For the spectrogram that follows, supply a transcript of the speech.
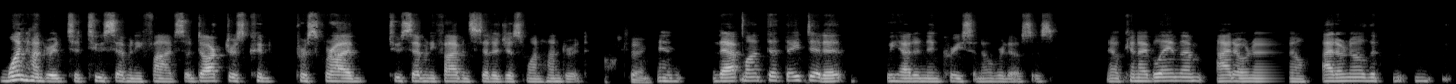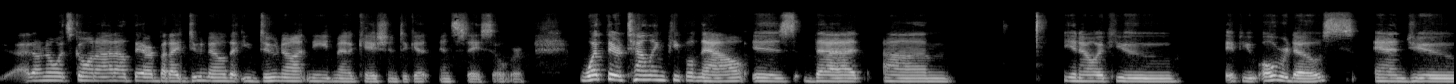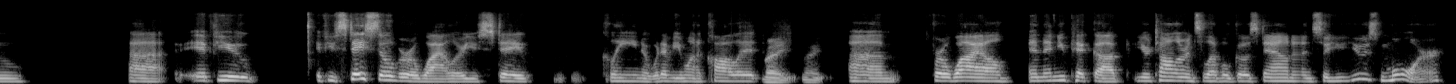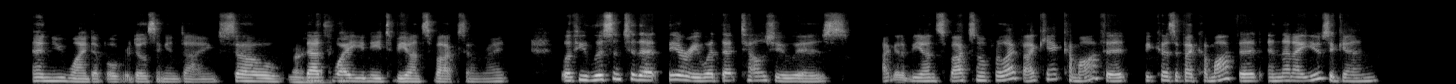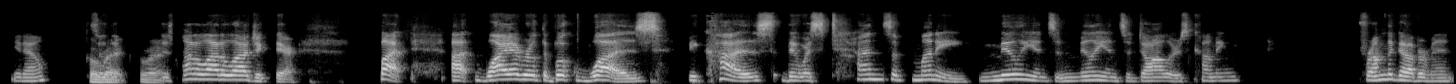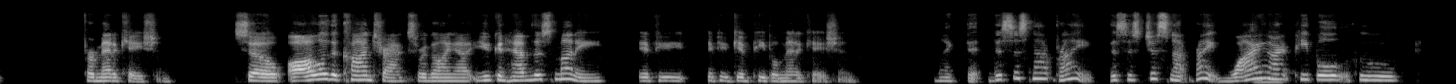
100 to 275. So doctors could prescribe 275 instead of just 100. Okay. And that month that they did it, we had an increase in overdoses. Now, can I blame them? I don't know. I don't know that I don't know what's going on out there, but I do know that you do not need medication to get and stay sober. What they're telling people now is that um, you know if you if you overdose and you uh, if you if you stay sober a while or you stay clean or whatever you want to call it, right, right. Um, for a while and then you pick up your tolerance level goes down and so you use more and you wind up overdosing and dying. So right. that's why you need to be on suboxone right? Well if you listen to that theory what that tells you is i got to be on suboxone for life. I can't come off it because if i come off it and then i use again you know? Correct so there, correct. there's not a lot of logic there. But uh, why i wrote the book was because there was tons of money, millions and millions of dollars coming from the government for medication. So all of the contracts were going out. You can have this money if you if you give people medication. Like that, this is not right. This is just not right. Why mm-hmm. aren't people who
